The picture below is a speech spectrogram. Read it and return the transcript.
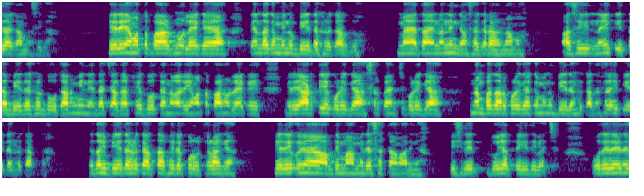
ਦਾ ਕੰਮ ਸੀਗਾ। ਫਿਰ ਇਹ ਅਮਰਤਪਾਲ ਨੂੰ ਲੈ ਕੇ ਆਇਆ, ਕਹਿੰਦਾ ਕਿ ਮੈਨੂੰ ਬੇਦਖਲ ਕਰ ਦਿਓ। ਮੈਂ ਤਾਂ ਇਹਨਾਂ ਨਿੰਗਾ ਸਾ ਕਰਾਉਣਾ ਵਾ। ਅਸੀਂ ਨਹੀਂ ਕੀਤਾ ਬੇਦਖਲ ਦੋ ਚਾਰ ਮਹੀਨੇ ਦਾ ਚੱਲਦਾ। ਫਿਰ ਦੋ ਤਿੰਨ ਵਾਰੀ ਅਮਰਤਪਾਲ ਨੂੰ ਲੈ ਕੇ ਮੇਰੇ ਆੜਤੀਏ ਕੋਲੇ ਗਿਆ, ਸਰਪੰਚ ਕੋਲੇ ਗਿਆ, ਨੰਬਰਦਾਰ ਕੋਲੇ ਗਿਆ ਕਿ ਮੈਨੂੰ ਬੇਦਖਲ ਕਰਦਾ ਫਿਰ ਅਸੀਂ ਬੇਦਖਲ ਕਰਤਾ। ਜਦੋਂ ਅਸੀਂ ਬੇਦਖਲ ਕਰਤਾ, ਫਿਰ ਘਰੋਂ ਚਲਾ ਗਿਆ। ਫਿਰ ਇਹ- ਉਹਨੇ ਆਪਦੇ ਮਾਮੇ ਦੇ ਸੱਟਾਂ ਮਾਰੀਆਂ ਪਿਛਲੇ 2023 ਦੇ ਵਿੱਚ। ਉਹਦੇ ਦੇ ਇਹਦੇ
